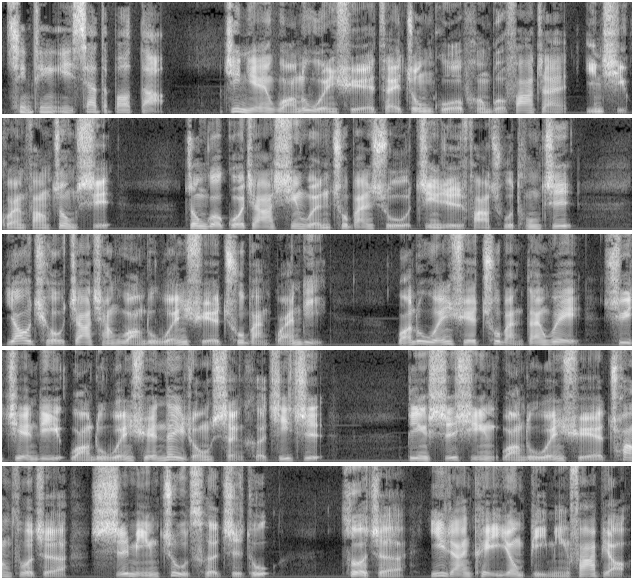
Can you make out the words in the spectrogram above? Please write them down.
请听以下的报道：近年网络文学在中国蓬勃发展，引起官方重视。中国国家新闻出版署近日发出通知，要求加强网络文学出版管理。网络文学出版单位需建立网络文学内容审核机制。并实行网络文学创作者实名注册制度，作者依然可以用笔名发表，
